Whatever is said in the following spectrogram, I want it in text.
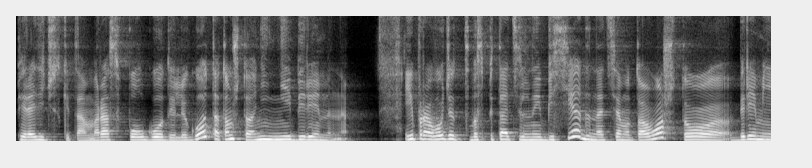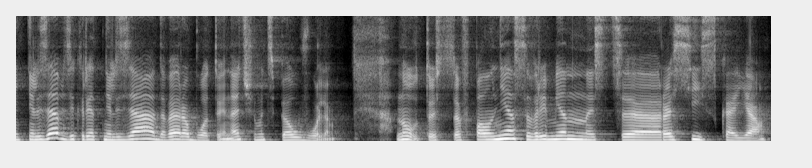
периодически там раз в полгода или год о том, что они не беременны. И проводят воспитательные беседы на тему того, что беременеть нельзя, в декрет нельзя, давай работай, иначе мы тебя уволим. Ну, то есть вполне современность э, российская,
